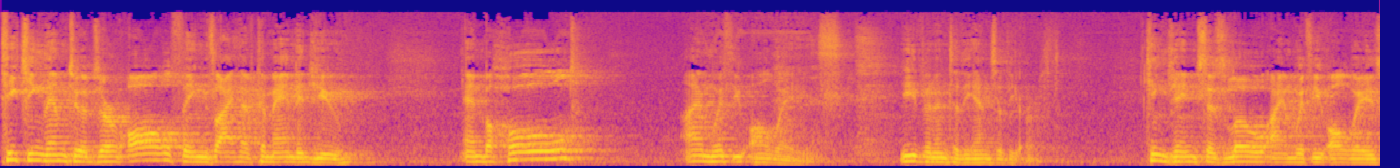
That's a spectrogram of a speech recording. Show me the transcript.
teaching them to observe all things I have commanded you. And behold, I am with you always, even unto the ends of the earth. King James says, Lo, I am with you always,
